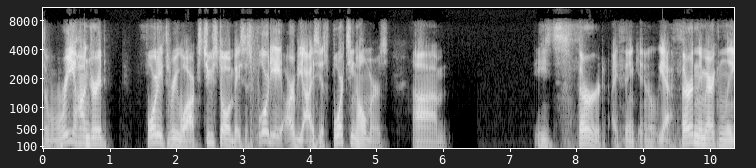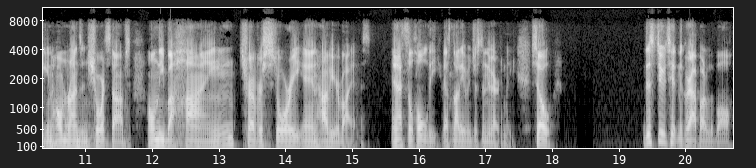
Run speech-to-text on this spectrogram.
343 walks, two stolen bases, 48 RBIs. He has 14 homers. Um, he's third, I think, in yeah, third in the American League in home runs and shortstops, only behind Trevor Story and Javier Baez. And that's the whole league. That's not even just in the American League. So this dude's hitting the crap out of the ball.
